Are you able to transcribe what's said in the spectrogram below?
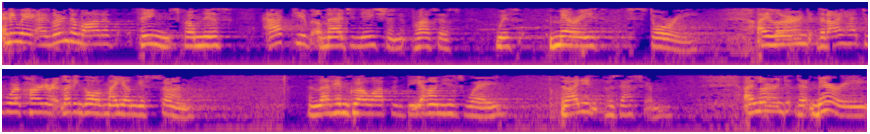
Anyway, I learned a lot of things from this active imagination process with Mary's story. I learned that I had to work harder at letting go of my youngest son and let him grow up and be on his way, that I didn't possess him. I learned that Mary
